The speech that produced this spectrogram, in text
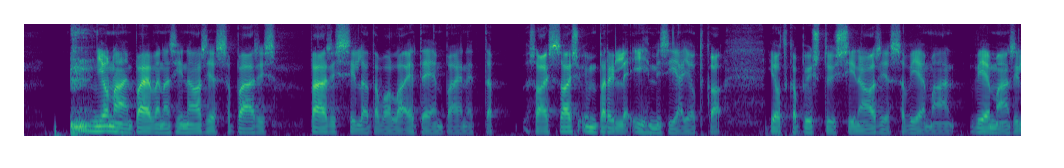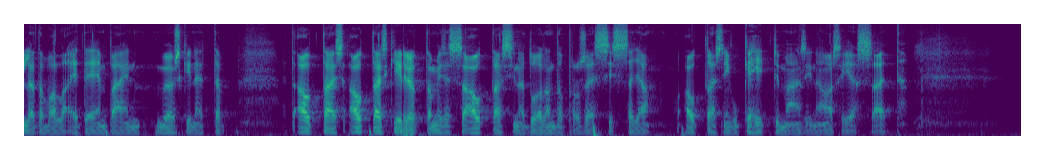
jonain päivänä siinä asiassa pääsis, pääsis sillä tavalla eteenpäin, että saisi sais ympärille ihmisiä, jotka, jotka pystyisi siinä asiassa viemään, viemään sillä tavalla eteenpäin myöskin, että, että auttaisi, auttaisi kirjoittamisessa, auttaisi siinä tuotantoprosessissa ja auttaisi niin kuin kehittymään siinä asiassa. Että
